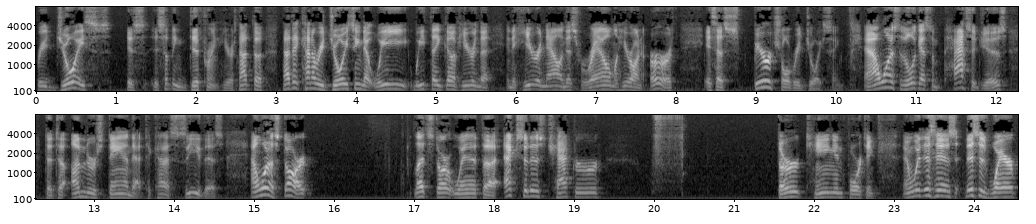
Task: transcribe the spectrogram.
Rejoice is, is something different here. It's not the not that kind of rejoicing that we, we think of here in the in the here and now in this realm here on earth. It's a spiritual rejoicing. And I want us to look at some passages to, to understand that, to kind of see this. I want to start Let's start with uh, Exodus chapter 13 and 14. And what this is, this is where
